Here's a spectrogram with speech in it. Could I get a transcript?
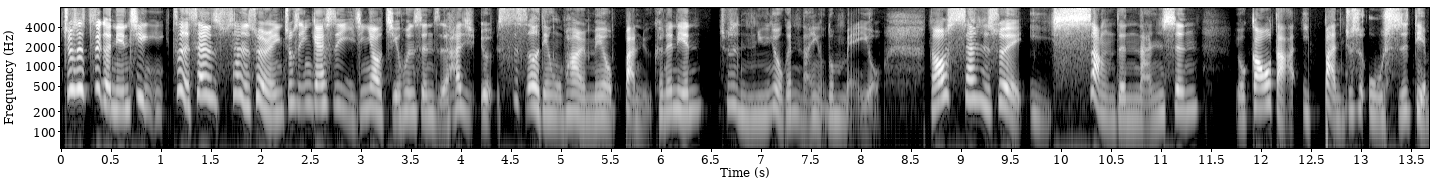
就是这个年纪，这三三十岁人就是应该是已经要结婚生子，他有四十二点五趴人没有伴侣，可能连就是女友跟男友都没有，然后三十岁以上的男生有高达一半，就是五十点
